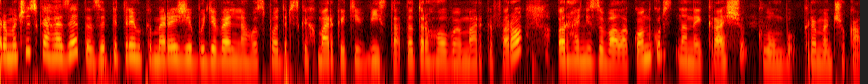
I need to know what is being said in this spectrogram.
Кременчуцька газета за підтримки мережі будівельно-господарських маркетів Віста та торгової марки Фаро організувала конкурс на найкращу клумбу Кременчука.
